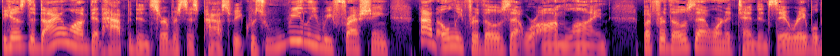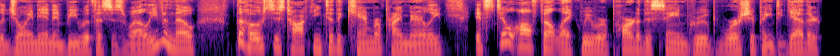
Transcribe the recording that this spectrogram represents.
because the dialogue that happened in service this past week was really refreshing not only for those that were online but for those that were in attendance. They were able to join in and be with us as well. Even though the host is talking to the camera primarily it still all felt like we were part of the same group worshiping together.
